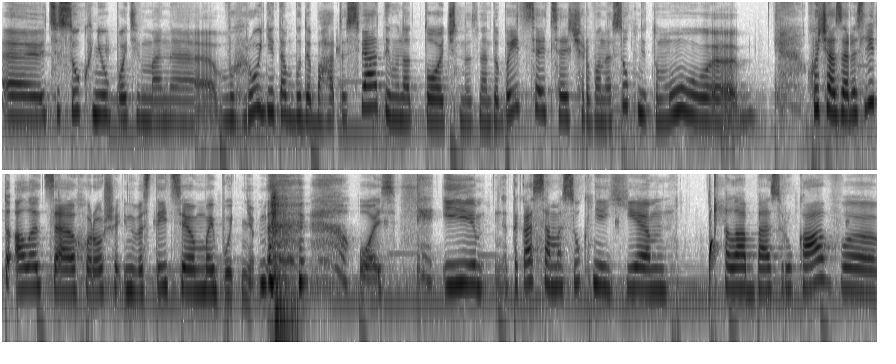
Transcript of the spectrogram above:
е, цю сукню. Потім в мене в грудні там буде багато свят, і вона точно знадобиться. Ця червона сукня, тому, е, хоча зараз літо, але це хороша інвестиція в майбутнє. Ось. І така сама сукня є. Але без рукав е,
